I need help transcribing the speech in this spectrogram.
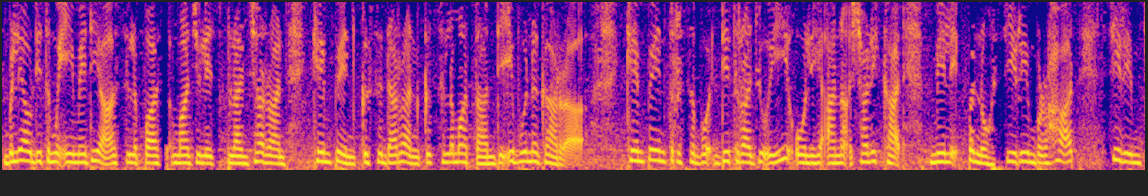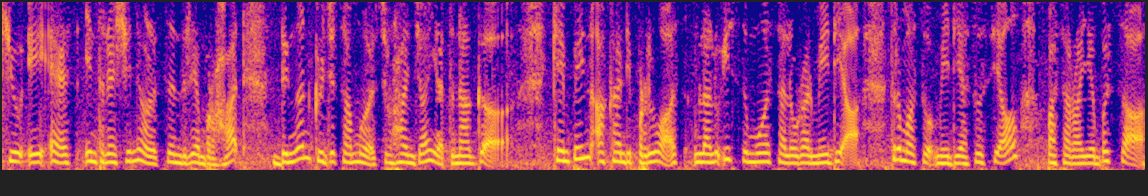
Beliau ditemui media selepas majlis pelancaran kempen kesedaran keselamatan di ibu negara. Kempen tersebut diterajui oleh anak syarikat milik penuh Sirim Berhad, Sirim QAS International Sendirian Berhad dengan kerjasama Suruhanjaya Tenaga. Kempen akan diperluas melalui semua saluran media termasuk media sosial, pasaraya besar,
